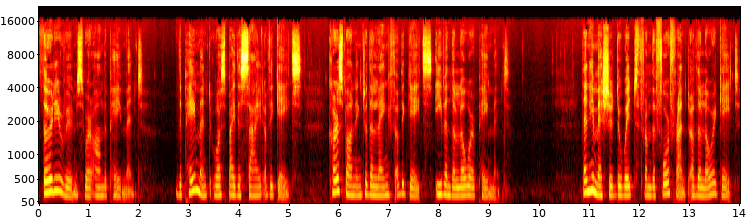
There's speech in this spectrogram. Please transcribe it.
Thirty rooms were on the pavement. The pavement was by the side of the gates corresponding to the length of the gates, even the lower pavement. Then he measured the width from the forefront of the lower gate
